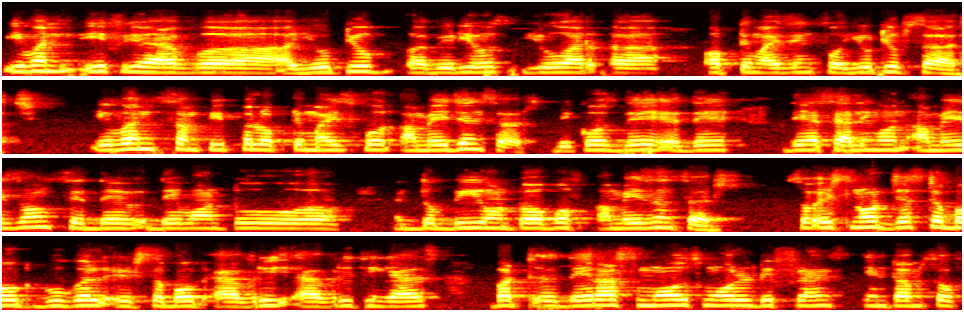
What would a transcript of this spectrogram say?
Even if you have uh, youtube uh, videos you are uh, optimizing for youtube search. Even some people optimize for amazon search because they they they are selling on amazon so they they want to to be on top of amazon search so it's not just about google it's about every everything else. But uh, there are small small difference in terms of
